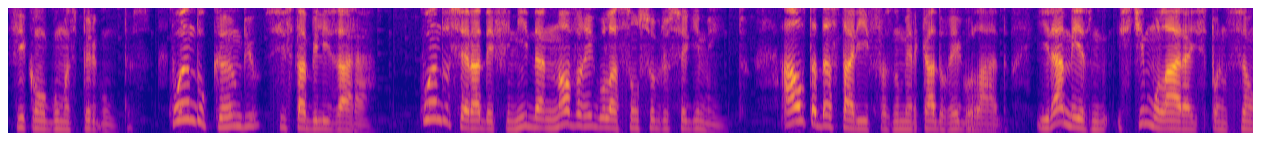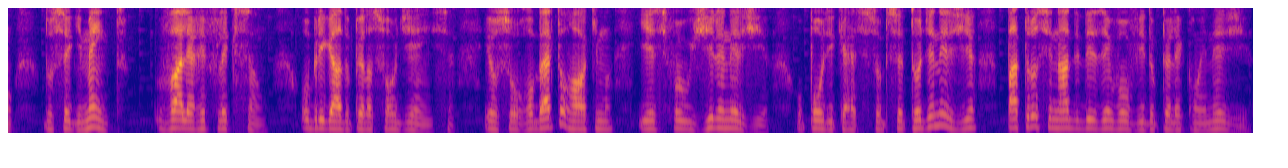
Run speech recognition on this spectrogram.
ficam algumas perguntas. Quando o câmbio se estabilizará? Quando será definida a nova regulação sobre o segmento? A alta das tarifas no mercado regulado irá mesmo estimular a expansão do segmento? Vale a reflexão. Obrigado pela sua audiência. Eu sou Roberto Rockman e esse foi o Giro Energia, o podcast sobre o setor de energia, patrocinado e desenvolvido pela Econ Energia.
